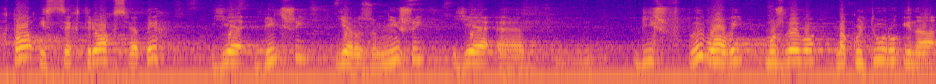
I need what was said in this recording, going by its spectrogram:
хто із цих трьох святих є більший, є розумніший, є е, більш впливовий, можливо, на культуру і на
